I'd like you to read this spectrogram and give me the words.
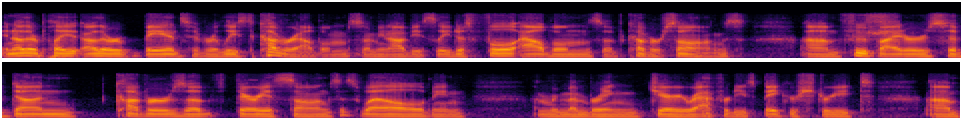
and other play other bands have released cover albums. I mean, obviously, just full albums of cover songs. Um, Foo Fighters have done covers of various songs as well. I mean, I'm remembering Gerry Rafferty's Baker Street. Um,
